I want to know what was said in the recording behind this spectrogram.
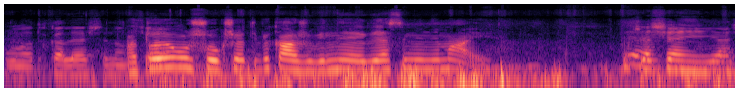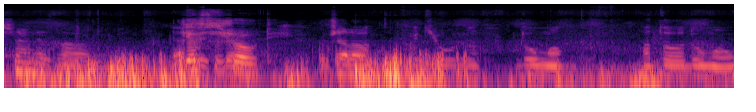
Була така лещина. А той ушук, що я тобі кажу, він не лісени немає. Я ще, ні- я ще не знаю. Я ще- жовтий. Спочатку хотів, ну, думав, а то думав,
